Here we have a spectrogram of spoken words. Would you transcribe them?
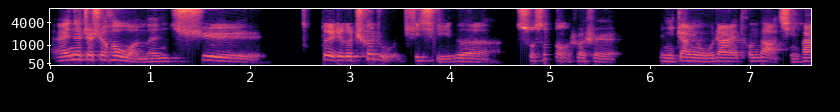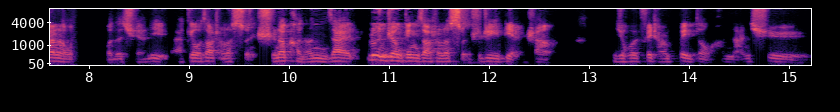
哎，那这时候我们去对这个车主提起一个诉讼，说是。你占用无障碍通道，侵犯了我的权利，啊，给我造成了损失。那可能你在论证给你造成了损失这一点上，你就会非常被动，很难去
